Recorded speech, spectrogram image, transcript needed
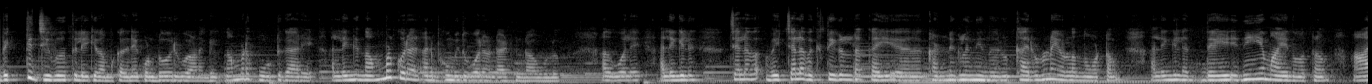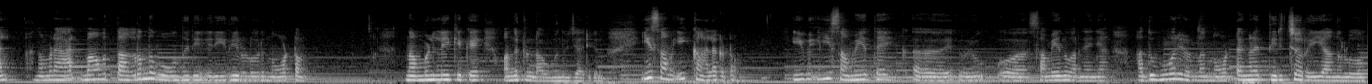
വ്യക്തി ജീവിതത്തിലേക്ക് നമുക്കതിനെ കൊണ്ടുവരികയാണെങ്കിൽ നമ്മുടെ കൂട്ടുകാരെ അല്ലെങ്കിൽ നമ്മൾക്കൊരു അനുഭവം ഇതുപോലെ ഉണ്ടായിട്ടുണ്ടാവുള്ളൂ. അതുപോലെ അല്ലെങ്കിൽ ചില ചില വ്യക്തികളുടെ കൈ കണ്ണുകളിൽ നിന്നൊരു കരുണയുള്ള നോട്ടം അല്ലെങ്കിൽ ദയനീയമായ നോട്ടം ആൽ നമ്മുടെ ആത്മാവ് തകർന്നു പോകുന്ന രീതിയിലുള്ള ഒരു നോട്ടം നമ്മളിലേക്കൊക്കെ വന്നിട്ടുണ്ടാകുമെന്ന് വിചാരിക്കുന്നു. ഈ സമയം ഈ കാലഘട്ടം ഈ ഈ സമയത്തെ ഒരു സമയം എന്ന് പറഞ്ഞു കഴിഞ്ഞാൽ അതുപോലെയുള്ള നോട്ടങ്ങളെ തിരിച്ചറിയുക എന്നുള്ളതും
